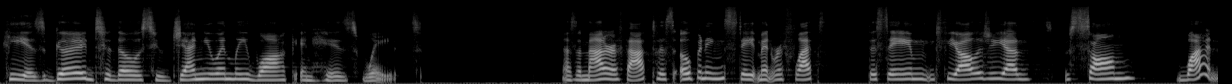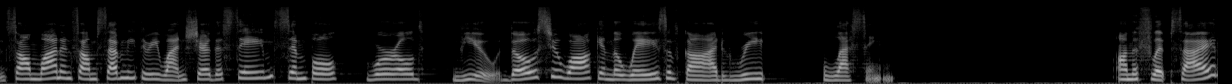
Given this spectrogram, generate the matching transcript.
He is good to those who genuinely walk in his ways. As a matter of fact, this opening statement reflects the same theology as Psalm 1. Psalm 1 and Psalm 73 1 share the same simple world view. Those who walk in the ways of God reap blessings. On the flip side,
